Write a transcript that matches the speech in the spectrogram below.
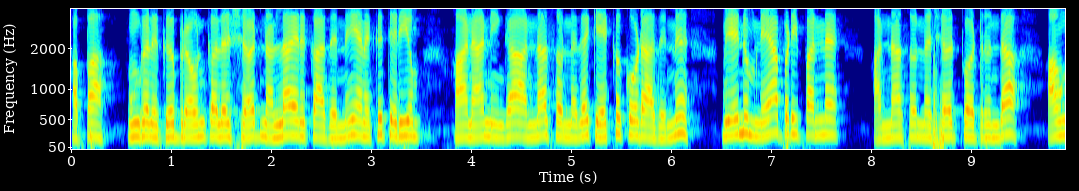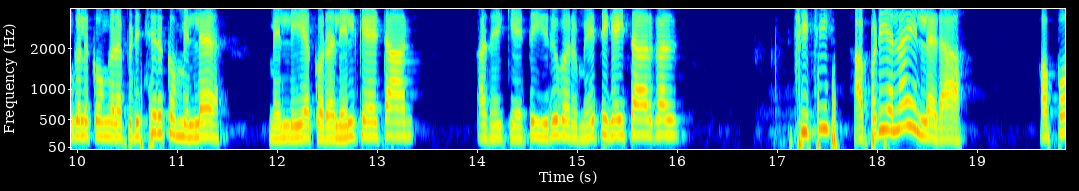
அப்பா உங்களுக்கு ப்ரௌன் கலர் ஷர்ட் நல்லா இருக்காதுன்னு எனக்கு தெரியும். ஆனால் நீங்கள் அண்ணா சொன்னதை கேட்கக்கூடாதுன்னு வேணும்னே அப்படி பண்ண. அண்ணா சொன்ன ஷர்ட் போட்டிருந்தா அவங்களுக்கு உங்களை பிடிச்சிருக்கும் இல்லை மெல்லிய குரலில் கேட்டான். அதை கேட்டு இருவருமே திகைத்தார்கள். சிச்சி அப்படியெல்லாம் இல்லைடா. அப்போ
